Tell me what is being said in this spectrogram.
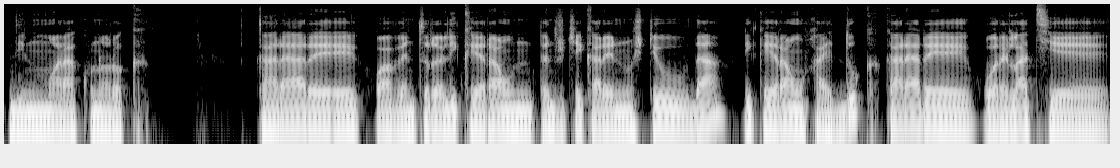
din Mora cu noroc care are o aventură, Lică era un, pentru cei care nu știu, da, Lică era un haiduc care are o relație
